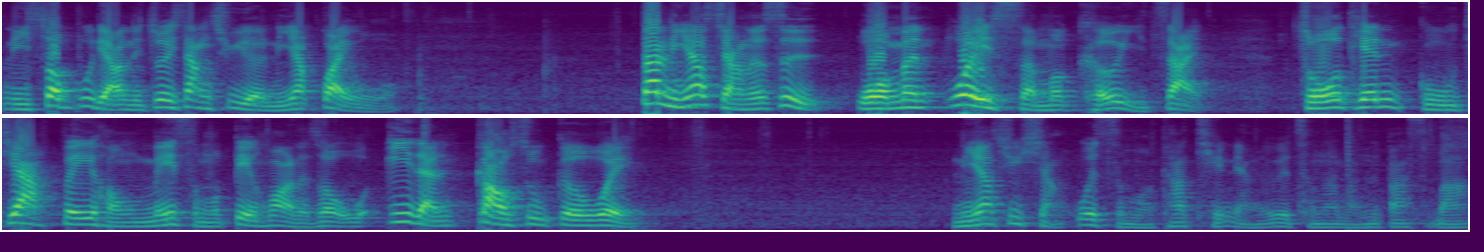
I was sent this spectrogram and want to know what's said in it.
你受不了，你追上去了，你要怪我。但你要想的是，我们为什么可以在昨天股价飞红没什么变化的时候，我依然告诉各位。你要去想为什么它前两个月成长百分之八十八？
